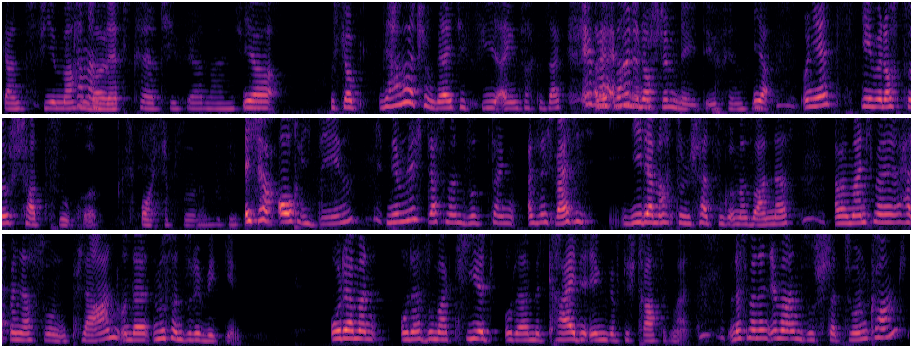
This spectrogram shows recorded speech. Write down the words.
ganz viel machen. Kann man selbst kreativ werden eigentlich. Ja. Ich glaube, wir haben halt schon relativ viel einfach gesagt. Ey, Aber ich würde noch. bestimmt eine Idee finden. Ja. Und jetzt gehen wir noch zur Schatzsuche. Oh, ich habe so eine gute Idee. Ich habe auch Ideen. Nämlich, dass man sozusagen. Also ich weiß nicht, jeder macht so eine Schatzsuche immer so anders. Aber manchmal hat man das so einen Plan und da muss man so den Weg gehen. Oder man. Oder so markiert oder mit Kreide irgendwie auf die Straße gemalt. Und dass man dann immer an so Stationen kommt.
